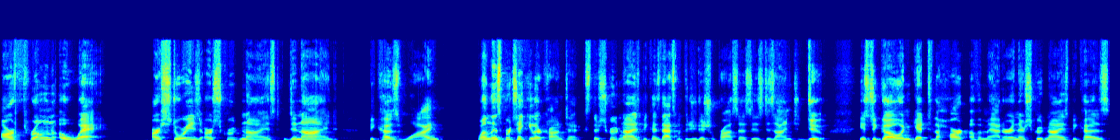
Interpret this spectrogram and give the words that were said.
are thrown away. Our stories are scrutinized, denied, because why? Well, in this particular context, they're scrutinized because that's what the judicial process is designed to do, is to go and get to the heart of a matter. And they're scrutinized because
